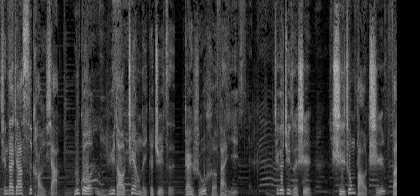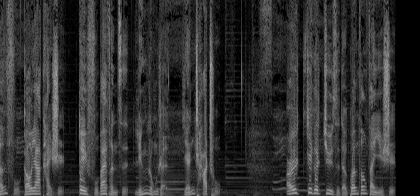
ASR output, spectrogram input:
请大家思考一下，如果你遇到这样的一个句子，该如何翻译？这个句子是始终保持反腐高压态势，对腐败分子零容忍，严查处。而这个句子的官方翻译是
